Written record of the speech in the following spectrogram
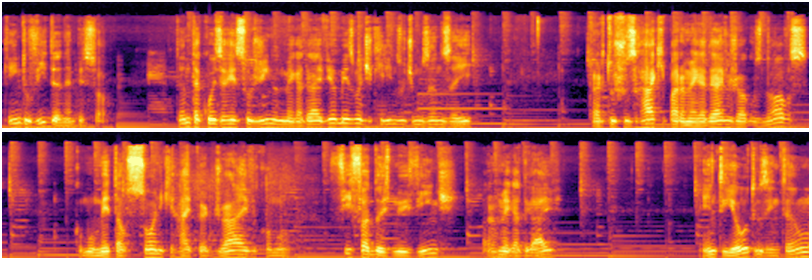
quem duvida, né, pessoal? Tanta coisa ressurgindo no Mega Drive, eu mesmo adquiri nos últimos anos aí cartuchos hack para o Mega Drive, jogos novos, como Metal Sonic Hyper Drive, como FIFA 2020 para o Mega Drive, entre outros, então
